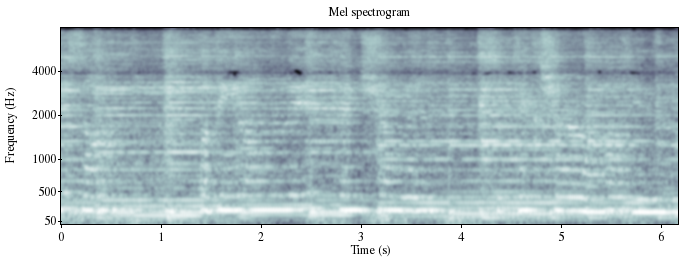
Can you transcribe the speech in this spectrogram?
But the only thing showing is a picture of you.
